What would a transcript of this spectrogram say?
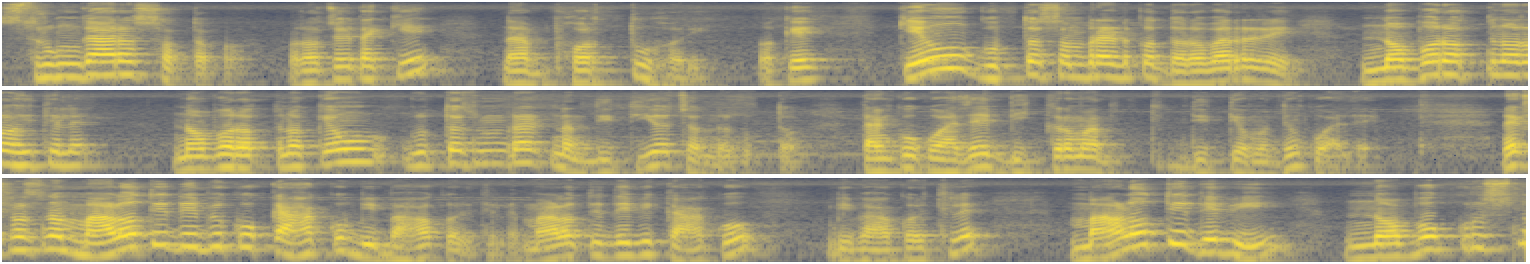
ଶୃଙ୍ଗାର ଶତକ ରଚୟିତା କିଏ ନା ଭର୍ତ୍ତୁହରି ଓକେ କେଉଁ ଗୁପ୍ତ ସମ୍ରାଟଙ୍କ ଦରବାରରେ ନବରତ୍ନ ରହିଥିଲେ ନବରତ୍ନ କେଉଁ ଗୁପ୍ତ ସମ୍ରାଟ ନା ଦ୍ୱିତୀୟ ଚନ୍ଦ୍ରଗୁପ୍ତ ତାଙ୍କୁ କୁହାଯାଏ ବିକ୍ରମାଦିତ୍ୟ ମଧ୍ୟ କୁହାଯାଏ ନେକ୍ସଟ ପ୍ରଶ୍ନ ମାଳତୀ ଦେବୀକୁ କାହାକୁ ବିବାହ କରିଥିଲେ ମାଳତୀ ଦେବୀ କାହାକୁ ବିବାହ କରିଥିଲେ ମାଳତୀ ଦେବୀ ନବକୃଷ୍ଣ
